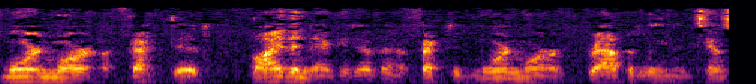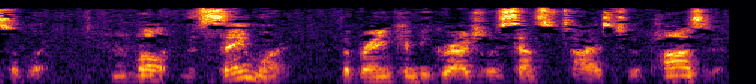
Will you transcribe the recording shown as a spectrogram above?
more and more affected by the negative and affected more and more rapidly and intensively. Mm-hmm. Well, the same way, the brain can be gradually sensitized to the positive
